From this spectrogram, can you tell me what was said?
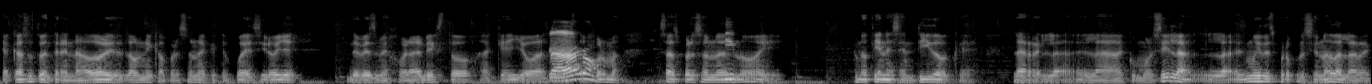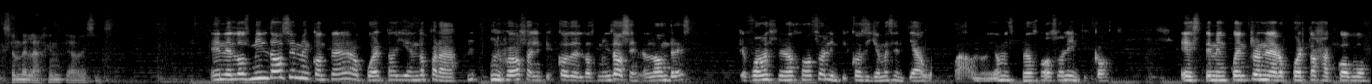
Si acaso tu entrenador es la única persona que te puede decir, oye, debes mejorar esto, aquello, hazlo de esta forma. Esas personas no, y no tiene sentido que la, la, como sí, la, es muy desproporcionada la reacción de la gente a veces. En el 2012 me encontré en el aeropuerto yendo para los Juegos Olímpicos del 2012 en Londres, que fueron los primeros Juegos Olímpicos y yo me sentía, wow, no, yo mis primeros Juegos Olímpicos. Este, me encuentro en el aeropuerto Jacobo,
